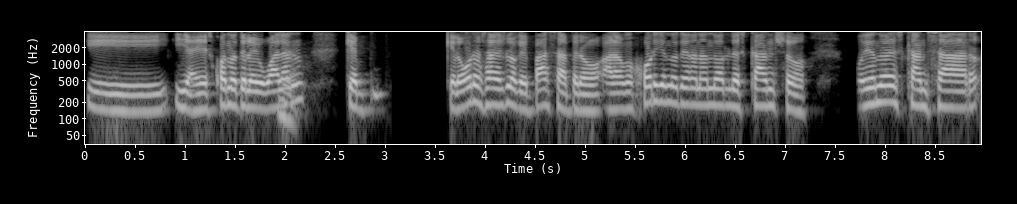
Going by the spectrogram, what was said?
y, ahí es cuando te lo igualan, que, que luego no sabes lo que pasa, pero a lo mejor yéndote ganando al descanso, pudiendo descansar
